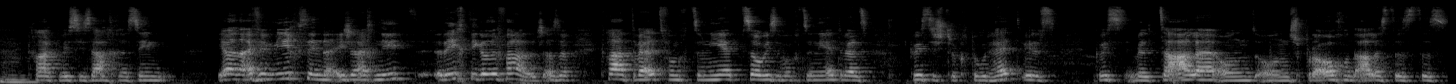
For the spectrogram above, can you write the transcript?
Mhm. Klar, gewisse Sachen sind... Ja, nein, für mich sind, ist eigentlich nichts richtig oder falsch. Also klar, die Welt funktioniert so, wie sie funktioniert, weil es eine gewisse Struktur hat, weil es gewisse, weil Zahlen und, und Sprache und alles, das, das,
